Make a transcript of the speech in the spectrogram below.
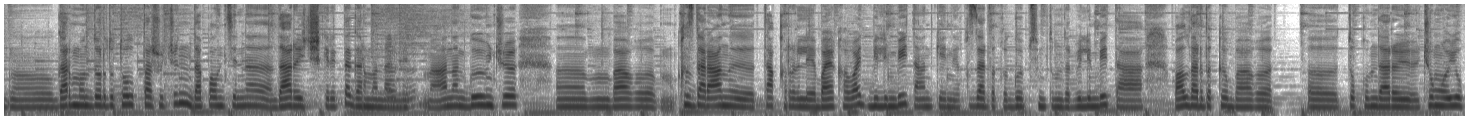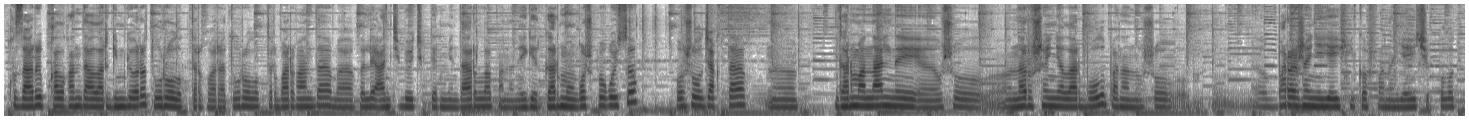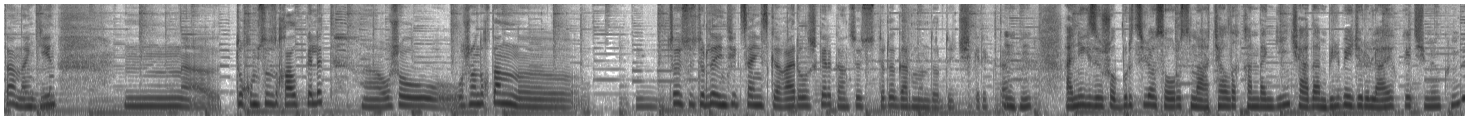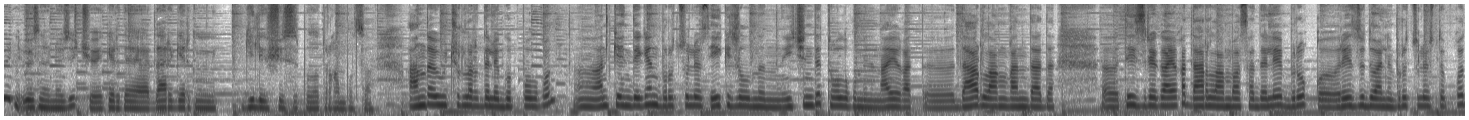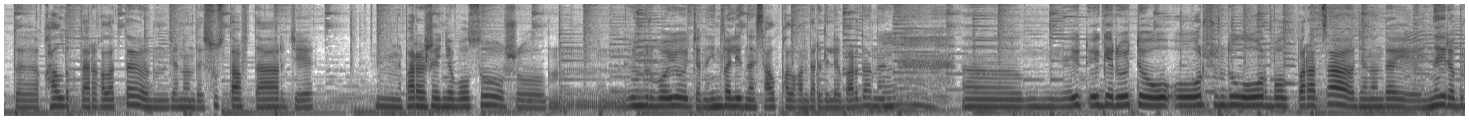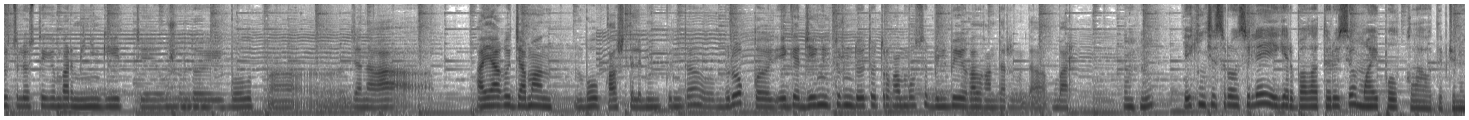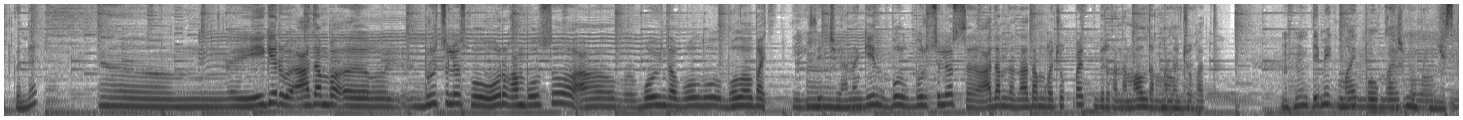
гормондорду толукташ үчүн дополнительно дары ичиш керек да гормональный анан көбүнчө баягы кыздар аны такыр эле байкабайт билинбейт. Анткени кыздардыкы көп симптомдор билинбейт а балдардыкы баягы э, тукумдары чоңоюп кызарып калганда алар кимге барат? Урологторго барат. Урологтор барганда баягы эле антибиотиктер менен дарылап анан эгер гормон кошпой койсо ошол жакта э, гормональный э, ошол нарушениялар болуп анан ошол поражение яичников анан яичек болот да. Анан кийин тукумсуздук алып келет. Ошол ошондуктан сөзсүз түрдө инфекционистке кайрылыш керек анан сөзсүз түрдө гормондорду ичиш керек да. А негизи ошол бруцеллез оорусуна чалдыккандан кийинчи адам билбей жүрүп эле айыгып кетиши мүмкүнбү? Өзүнөн өзүчү эгерде дарыгердин кийлигишүүсүз боло турган болсо? Андай учурлар деле көп болгон. Э, анткени деген бруцеллез эки жылдын ичинде толугу менен айыгат э, дарыланганда да э, тезирээк айыгат дарыланбаса деле бирок резидуальный бруцеллез деп коет калдыктары калат да жанагындай суставдар же поражение болсо ошо өмүр бою жана инвалидность алып калгандар деле бар да анан. Э, эгер өтө орчундуу оор болуп баратса жанагындай нейробруцеллез деген бар менингит же ошондой болуп жанагы аягы жаман болуп калышы деле мүмкүн да. Бирок э, эгер жеңил түрүндө өтө турган болсо билбей калгандар дагы бар. Экинчи суроосу эле эгер бала төрөсө майып болуп калабы деп жөнөткөн да эгер адам э, бруцеллез болуп ооруган болсо ал боюнда боло албайт негизичи анан кийин бул бруцеллез адамдан адамга жукпайт бир гана малдан гана жугат демек майып болуп калышы мүмкүн эмес.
